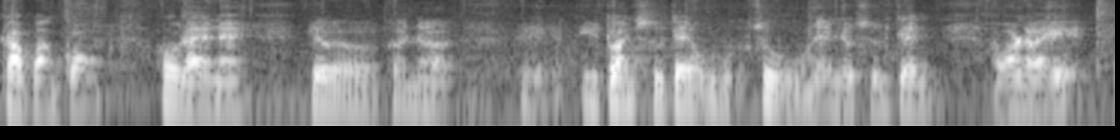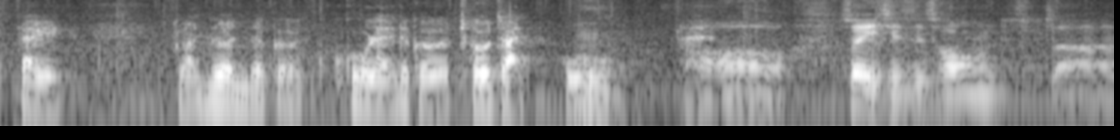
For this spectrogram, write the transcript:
大班工，后来呢就跟了呃一段时间五四五年的时间，我来在转任那个过来那个车站服务。哦，所以其实从呃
